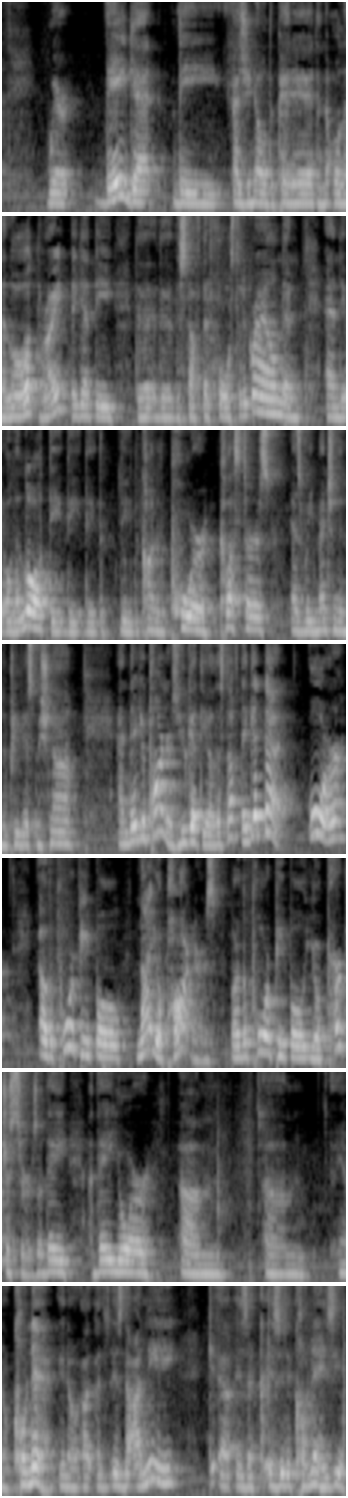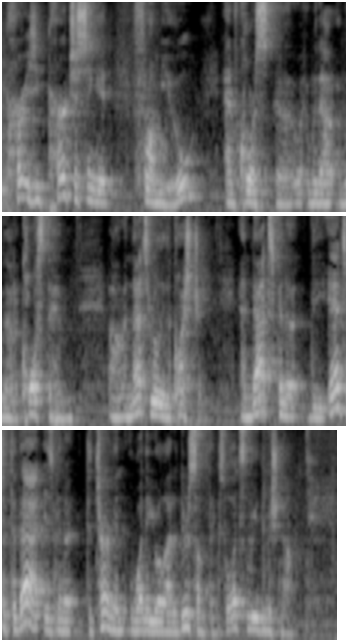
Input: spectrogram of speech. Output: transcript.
where they get the, as you know, the peret and the olelot, right? They get the, the, the, the, stuff that falls to the ground and, and the olelot, the, the, the, the, the, the kind of the poor clusters, as we mentioned in the previous Mishnah and they're your partners. You get the other stuff, they get that. Or are the poor people not your partners, but are the poor people your purchasers? Are they are they your um, um, you know kone? You know, uh, is the ani uh, is a is it a kone? Is he a per, is he purchasing it from you? And of course, uh, without without a cost to him, uh, and that's really the question. And that's gonna the answer to that is gonna determine whether you're allowed to do something. So let's read the Mishnah.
